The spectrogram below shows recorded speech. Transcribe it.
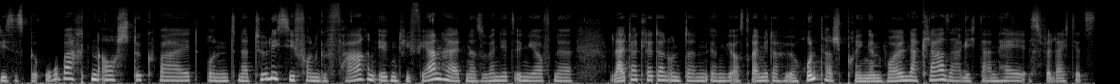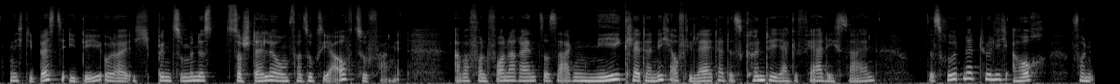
dieses Beobachten auch Stück weit und natürlich sie von Gefahren irgendwie fernhalten. Also wenn jetzt irgendwie auf eine Leiter klettern und dann irgendwie aus drei Meter Höhe runterspringen wollen, na klar sage ich dann, hey, ist vielleicht jetzt nicht die beste Idee oder ich bin zumindest zur Stelle und versuche sie aufzufangen. Aber von vornherein zu sagen, nee, kletter nicht auf die Leiter, das könnte ja gefährlich sein, das rührt natürlich auch von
